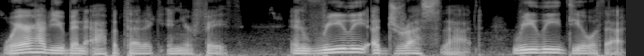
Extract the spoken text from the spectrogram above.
Where have you been apathetic in your faith? and really address that, really deal with that.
